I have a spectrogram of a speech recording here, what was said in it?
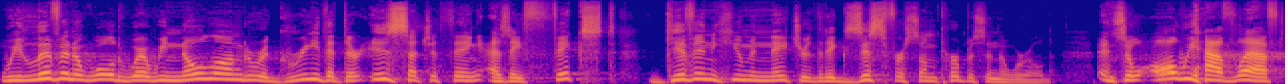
we live in a world where we no longer agree that there is such a thing as a fixed, given human nature that exists for some purpose in the world. And so all we have left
